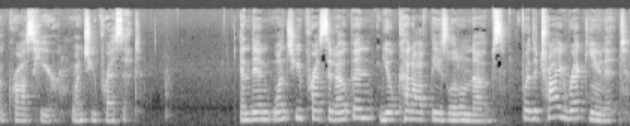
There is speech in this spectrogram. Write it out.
across here once you press it. And then once you press it open, you'll cut off these little nubs. For the Tri-Rec unit,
